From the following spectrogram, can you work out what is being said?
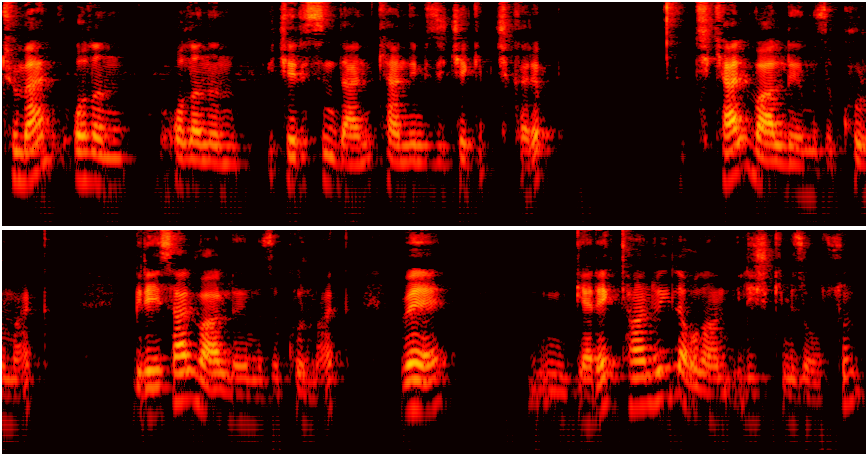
tümel olan olanın içerisinden kendimizi çekip çıkarıp tikel varlığımızı kurmak, bireysel varlığımızı kurmak ve gerek Tanrı ile olan ilişkimiz olsun,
